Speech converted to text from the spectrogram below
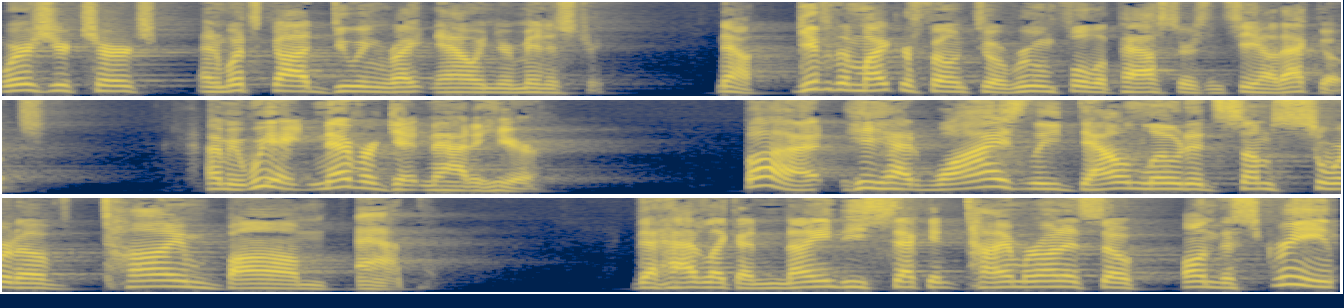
Where's your church? And what's God doing right now in your ministry? Now, give the microphone to a room full of pastors and see how that goes. I mean, we ain't never getting out of here. But he had wisely downloaded some sort of time bomb app that had like a 90 second timer on it. So on the screen,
